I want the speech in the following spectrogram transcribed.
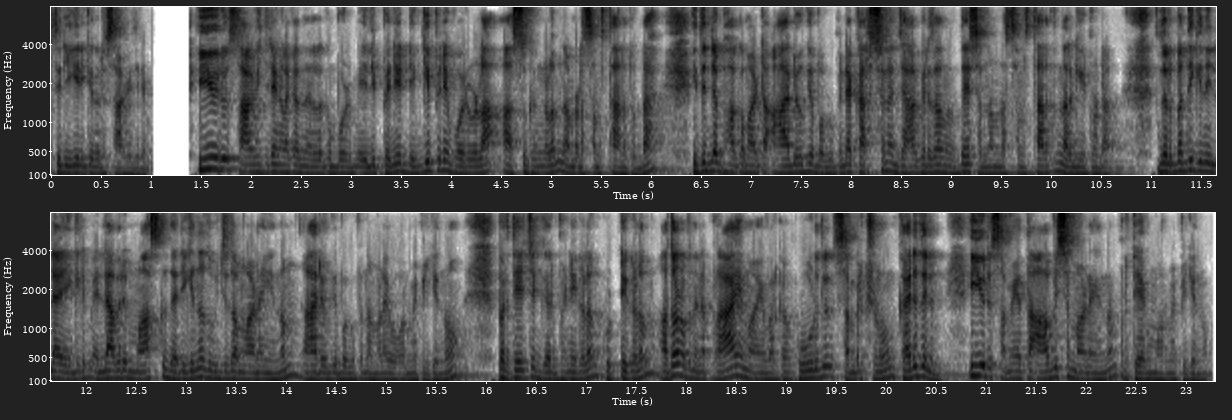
സ്ഥിരീകരിക്കുന്ന ഒരു സാഹചര്യം. ഈ ഒരു സാഹചര്യങ്ങളൊക്കെ നിലനിൽക്കുമ്പോഴും എലിപ്പനി ഡെങ്കിപ്പനി പോലുള്ള അസുഖങ്ങളും നമ്മുടെ സംസ്ഥാനത്തുണ്ട്. ഇതിന്റെ ഭാഗമായിട്ട് ആരോഗ്യ വകുപ്പിന്റെ കർശന ജാഗ്രതാ നിർദ്ദേശം നമ്മുടെ സംസ്ഥാനത്ത് നൽകിയിട്ടുണ്ട്. നിർബന്ധിക്കുന്നില്ല എങ്കിലും എല്ലാവരും മാസ്ക് ധരിക്കുന്നത് ഉചിതമാണ് എന്നും ആരോഗ്യ വകുപ്പ് നമ്മളെ ഓർമ്മിപ്പിക്കുന്നു. പ്രത്യേകിച്ച് ഗർഭിണികളും കുട്ടികളും അതോടൊപ്പം തന്നെ പ്രായമായവർക്കും കൂടുതൽ സംരക്ഷണവും കരുതലും ഈ ഒരു സമയത്ത് ആവശ്യമാണ് എന്നും പ്രത്യേകം ഓർമ്മിപ്പിക്കുന്നു.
